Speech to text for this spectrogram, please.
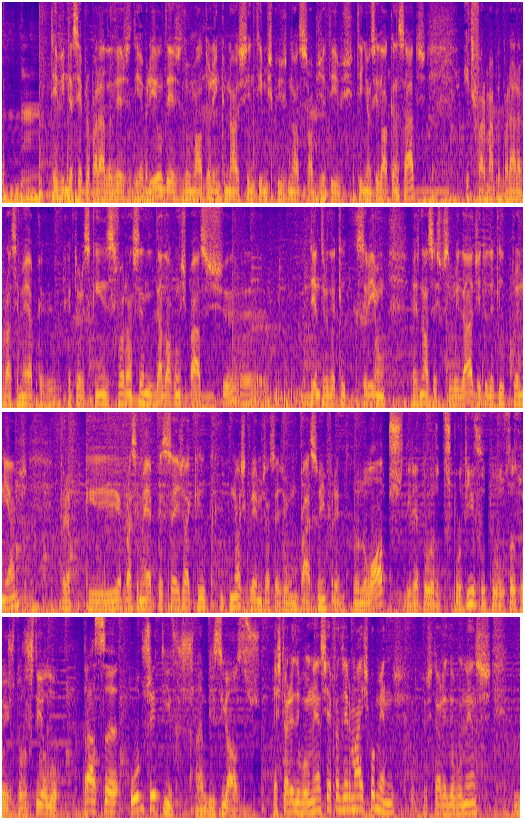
Tem vindo a ser preparada desde abril, desde uma altura em que nós sentimos que os nossos objetivos tinham sido alcançados e de forma a preparar a próxima época, 14-15, foram sendo dados alguns passos uh, dentro daquilo que seriam as nossas possibilidades e tudo aquilo que planeamos para que a próxima época seja aquilo que nós queremos, ou seja, um passo em frente. Nuno Lopes, diretor desportivo dos Azuis do Restelo, traça objetivos ambiciosos. A história do Bolonenses é fazer mais com menos. A história do Bolonenses,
